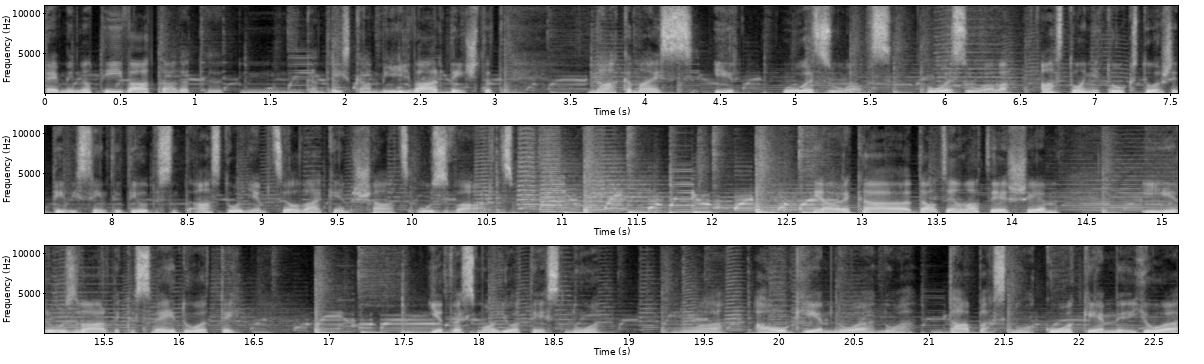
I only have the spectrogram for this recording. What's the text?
diminutīvā, tātad mm, gandrīz kā mīļvārdiņš, tad nākamais ir ozols. Ozola 8228 cilvēkiem šāds uzvārds. Jā, rekā daudziem latviešiem ir uzvārdi, kas veidoti iedvesmojoties no, no augiem, no, no dabas, no kokiem, jo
